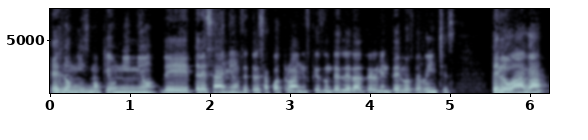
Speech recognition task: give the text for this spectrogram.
Es lo mismo que un niño de tres años, de tres a cuatro años, que es donde es la edad realmente de los berrinches, te lo haga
